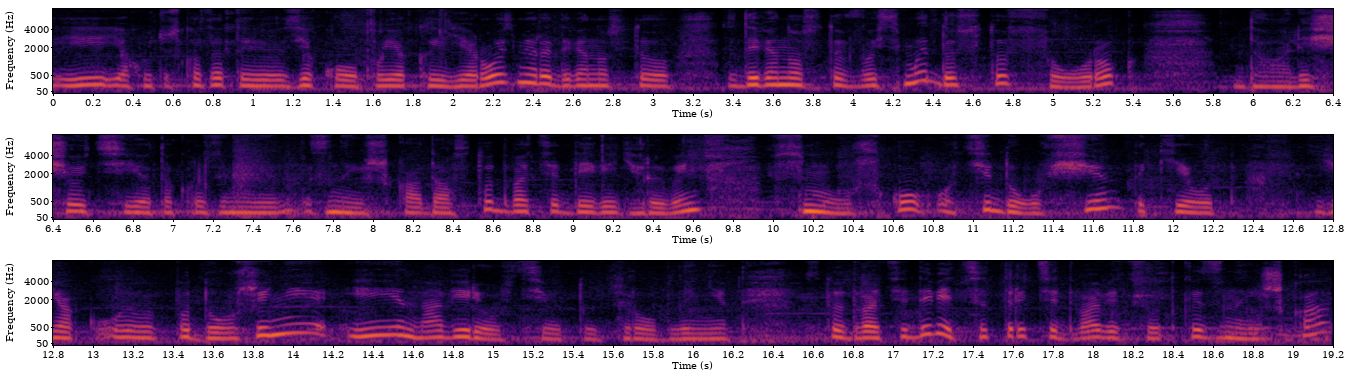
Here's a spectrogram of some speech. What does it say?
і я хочу сказати, з якого по який є розміри 90, з 98 до 140. Далі що ці, я так розумію, знижка, да, 129 гривень в смужку. Оці довші, такі от як подовжені і на вірьовці тут зроблені. 129 це 32% знижка.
